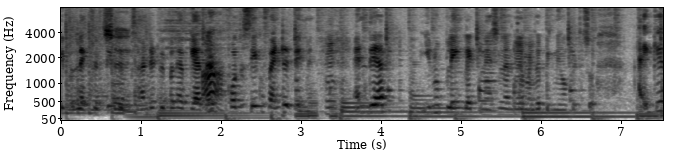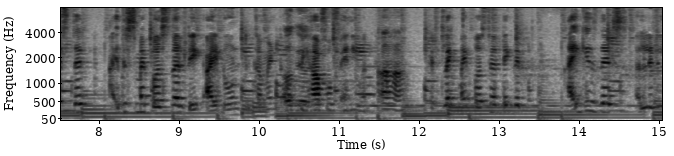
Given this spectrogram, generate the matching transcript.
people like 50 So- people, 100 people have gathered Ah. for the sake of entertainment Mhm. and they are you know playing like national anthem at the beginning of it so i guess that I, this is my personal take. I don't comment on Okay. behalf of anyone. Uh-huh. it's like my personal take that i guess that's a little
